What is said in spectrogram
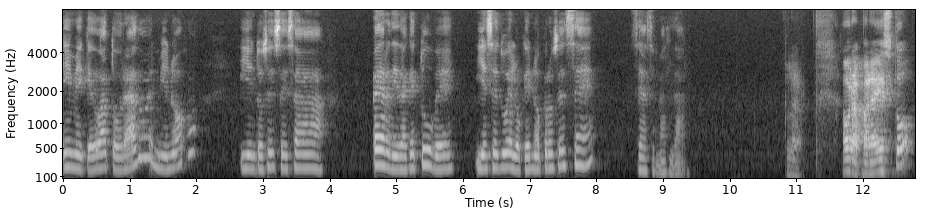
Y me quedo atorado en mi enojo y entonces esa pérdida que tuve y ese duelo que no procesé se hace más largo. Claro. Ahora, para esto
